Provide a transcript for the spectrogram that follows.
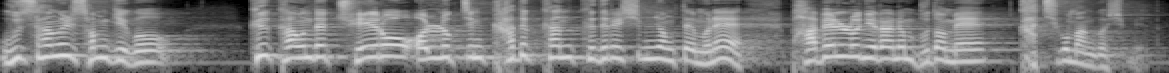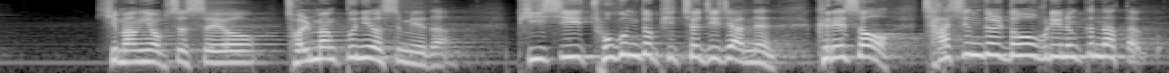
우상을 섬기고 그 가운데 죄로 얼룩진 가득한 그들의 심령 때문에 바벨론이라는 무덤에 갇히고 만 것입니다. 희망이 없었어요. 절망뿐이었습니다. 빛이 조금도 비춰지지 않는 그래서 자신들도 우리는 끝났다고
